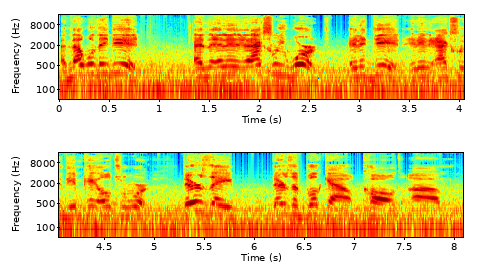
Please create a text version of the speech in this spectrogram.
And that's what they did. And, and it actually worked. And it did. And it actually, the MK Ultra worked. There's a there's a book out called um,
